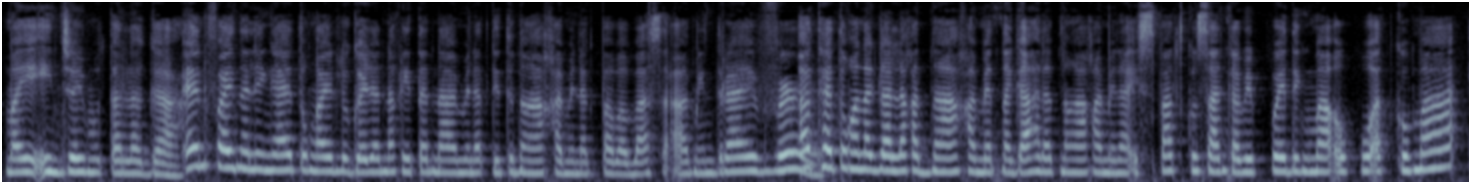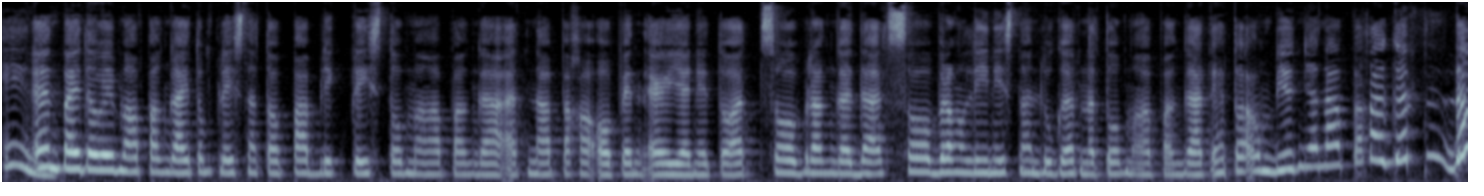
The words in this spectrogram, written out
may enjoy mo talaga. And finally nga, ito nga yung lugar na nakita namin at dito na nga kami nagpababa sa aming driver. At heto nga naglalakad na nga kami at naghahanap na nga kami na spot kung saan kami pwedeng maupo at kumain. And by the way mga pangga, itong place na to, public place to mga pangga at napaka-open area nito at sobrang ganda at sobrang linis ng lugar na to mga pangga. At ito ang view niya, napakaganda!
